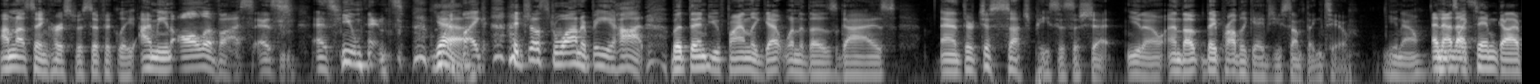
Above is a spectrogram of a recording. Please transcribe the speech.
I'm not saying her specifically. I mean all of us as as humans. Yeah. like i just want to be hot. But then you finally get one of those guys and they're just such pieces of shit you know? And they probably gave you something too you know? And now that like, same guy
